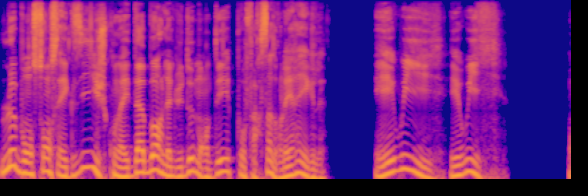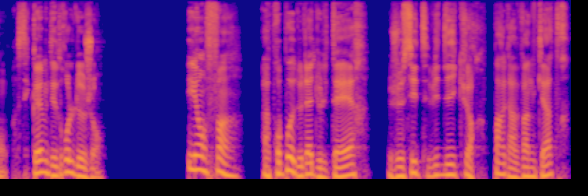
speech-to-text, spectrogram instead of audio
le bon sens exige qu'on aille d'abord la lui demander pour faire ça dans les règles. Eh oui, eh oui. Bon, c'est quand même des drôles de gens. Et enfin, à propos de l'adultère, je cite Vidicure, paragraphe 24,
